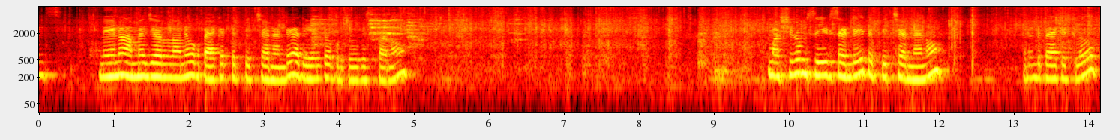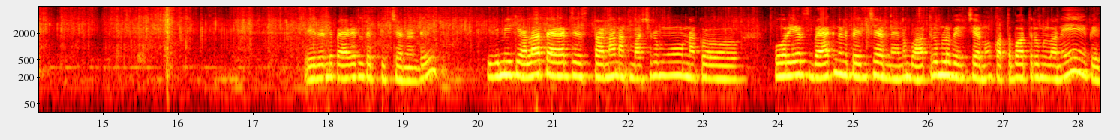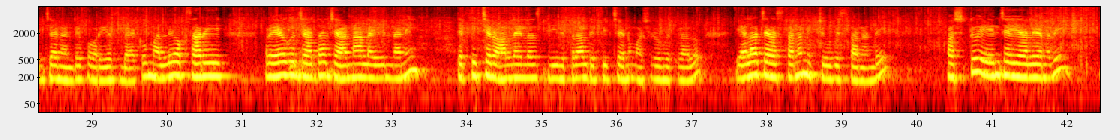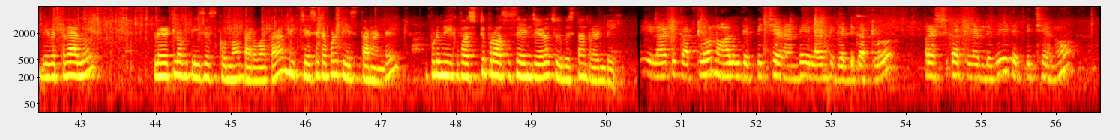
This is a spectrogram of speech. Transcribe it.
Friends నేను అమెజాన్లోనే ఒక packet తెప్పించానండి. అది ఏంటో ఇప్పుడు చూపిస్తాను. మష్రూమ్ సీడ్స్ అండి తెప్పించాను నేను. రెండు ప్యాకెట్లు. ఈ రెండు ప్యాకెట్లు తెప్పించానండి. ఇది మీకు ఎలా తయారు చేస్తానో నాకు మష్రూము నాకు ఫోర్ ఇయర్స్ బ్యాక్ నేను పెంచాను నేను బాత్రూంలో పెంచాను కొత్త బాత్రూంలోనే పెంచానండి ఫోర్ ఇయర్స్ బ్యాక్. మళ్ళీ ఒకసారి ప్రయోగం చేద్దాం చాన్నాళ్ళు అయ్యిందని తెప్పించాను ఆన్లైన్లో ఈ విత్తనాలు తెప్పించాను మష్రూమ్ విత్తనాలు. ఎలా చేస్తానో మీకు చూపిస్తానండి. ఫస్ట్ ఏం చేయాలి అన్నది ఈ విత్తనాలు ప్లేట్లోకి తీసేసుకుందాం తర్వాత. మీకు చేసేటప్పుడు తీస్తానండి. ఇప్పుడు మీకు ఫస్ట్ ప్రాసెస్ ఏం చేయాలో చూపిస్తాను రండి. ఇలాంటి కట్టలు నాలుగు తెప్పించానండి. ఇలాంటి గడ్డి కట్టలు ఫ్రెష్ కట్టలు అండి ఇవి తెప్పించాను.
